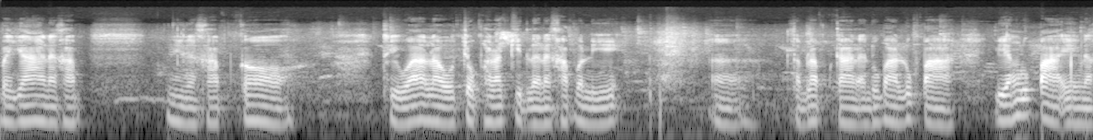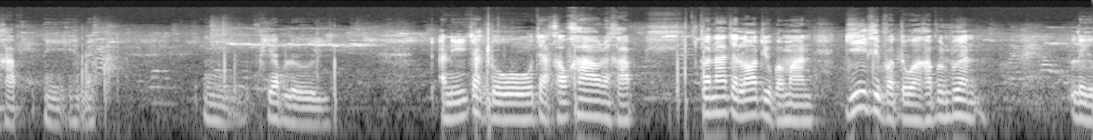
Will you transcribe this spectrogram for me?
ใบหญ้านะครับ นี่นะครับก็ถือว่าเราจบภารกิจแล้วนะครับ วันนี้สำหรับการอนุบาลลูกปลาเลี้ยงลูกปลาเองนะครับ นี่เห็นไหมเพียบเลย อันนี้จากดูจากคร่าวๆนะครับ ก็น่าจะรอดอยู่ประมาณยี่สิบกว่าตัวครับเพื่อนๆ หรือ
